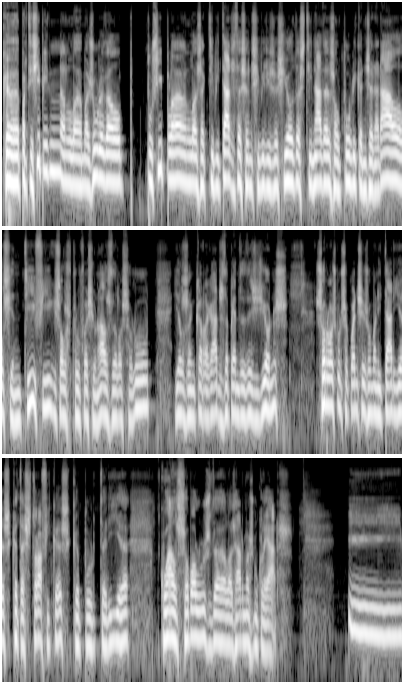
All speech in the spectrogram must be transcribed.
que participin en la mesura del possible en les activitats de sensibilització destinades al públic en general, als científics, als professionals de la salut i els encarregats de prendre decisions sobre les conseqüències humanitàries catastròfiques que portaria qualsevol ús de les armes nuclears i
